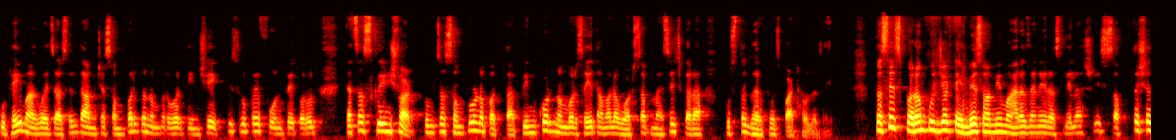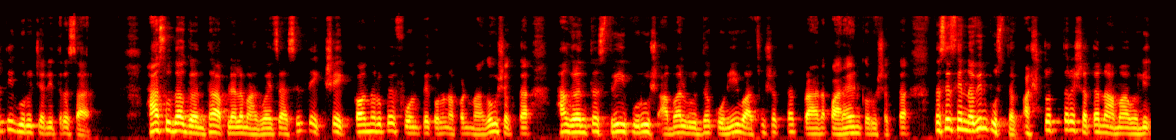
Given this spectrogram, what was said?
कुठेही मागवायचं असेल तर आमच्या संपर्क नंबरवर तीनशे एकतीस रुपये फोन पे करून त्याचा स्क्रीनशॉट तुमचा संपूर्ण पत्ता पिनकोड नंबर सहित आम्हाला व्हॉट्सअप मेसेज करा पुस्तक घरपोच पाठवलं जाईल. तसेच परमपूज्य टेंभेस्वामी महाराजांनी रचलेला श्री सप्तशती गुरुचरित्र सार हा सुद्धा ग्रंथ आपल्याला मागवायचा असेल तर एकशे एक्कावन्न रुपये फोन पे करून आपण मागवू शकता. हा ग्रंथ स्त्री पुरुष आबाल वृद्ध कोणीही वाचू शकतात प्रा- पारायण करू शकता. तसेच हे नवीन पुस्तक अष्टोत्तर शतनामावली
